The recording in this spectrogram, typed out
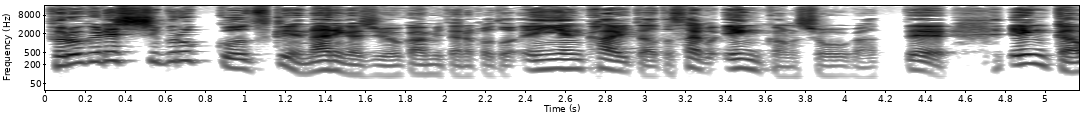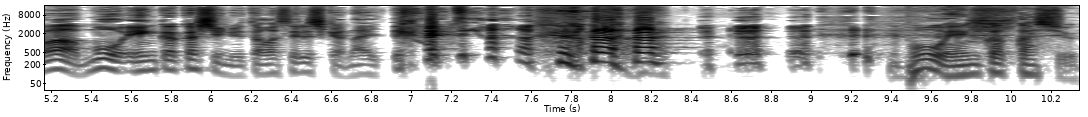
プログレッシブロックを作るには何が重要かみたいなことを延々書いた後、最後演歌の章があって、演歌はもう演歌歌手に歌わせるしかないって書いてある。某演歌歌手。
